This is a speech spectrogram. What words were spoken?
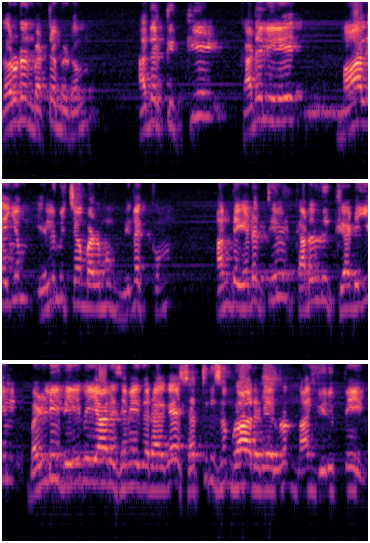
கருடன் வட்டமிடும். அதற்கு கீழ் கடலிலே மாலையும் எலுமிச்சம்பழமும் மிதக்கும். அந்த இடத்தில் கடலுக்கு அடியில் வள்ளி தெய்வயான சமேதராக சத்ரு சம்ஹார வேலுடன் நான் இருப்பேன்.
